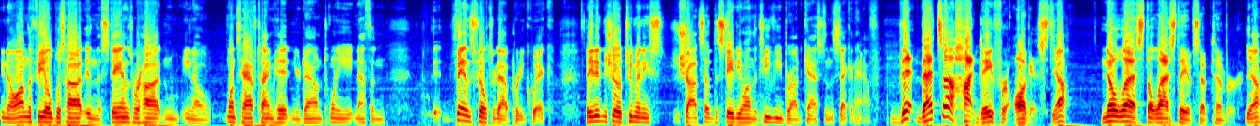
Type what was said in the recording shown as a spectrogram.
you know on the field was hot, and the stands were hot, and you know once halftime hit and you're down twenty eight nothing, fans filtered out pretty quick. They didn't show too many shots of the stadium on the TV broadcast in the second half. That that's a hot day for August. Yeah, No less the last day of September. yeah,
